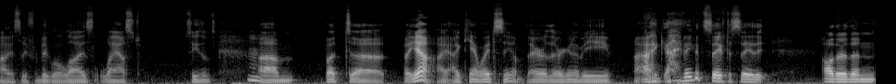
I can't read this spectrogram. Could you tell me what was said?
obviously for Big Little Lies, last seasons. Hmm. Um, but uh, but yeah, I, I can't wait to see them. They're they're going to be. I, I think it's safe to say that, other than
